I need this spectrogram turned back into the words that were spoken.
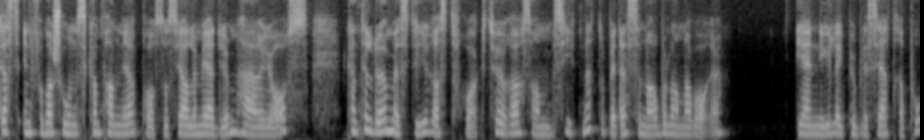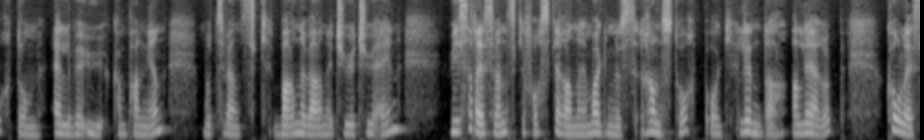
Desinformasjonskampanjer på sosiale medium her i oss kan til dømes styres fra aktører som sitter nettopp i disse nabolandene våre. I en nylig publisert rapport om LVU-kampanjen mot svensk barnevern i 2021 viser de svenske forskerne Magnus Ranstorp og Linda Alerup hvordan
